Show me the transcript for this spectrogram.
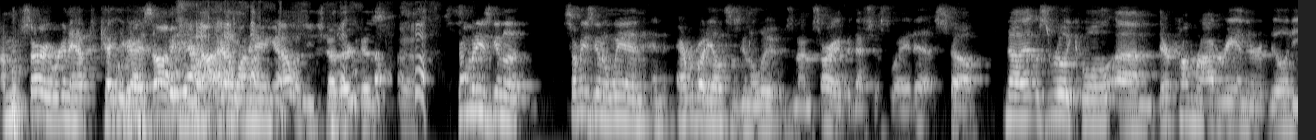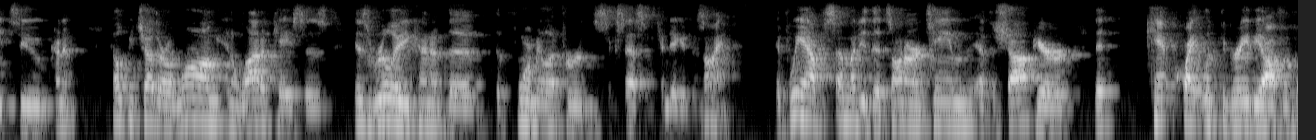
I'm sorry, we're gonna have to cut you guys off. You're not gonna want to hang out with each other because somebody's gonna somebody's gonna win and everybody else is gonna lose. And I'm sorry, but that's just the way it is. So no, it was really cool. Um, their camaraderie and their ability to kind of help each other along in a lot of cases is really kind of the the formula for the success of Kindig-It Design. If we have somebody that's on our team at the shop here that can't quite lick the gravy off of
